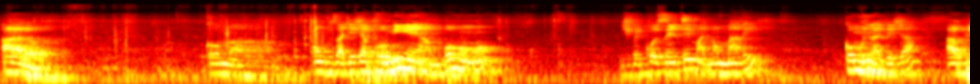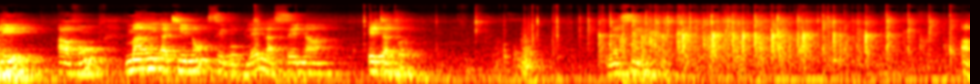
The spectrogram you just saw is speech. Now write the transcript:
Alors, comme euh, on vous a déjà promis un bon moment, je vais présenter maintenant Marie, comme on l'a déjà appelé avant. Marie Atieno, s'il vous plaît, la scène est à toi. Merci. Ah,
